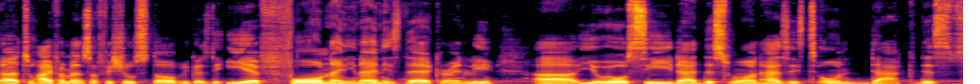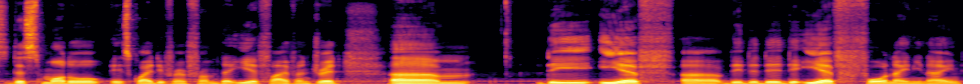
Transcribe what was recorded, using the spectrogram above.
uh, to HiFiMan's official store because the EF499 is there currently uh, you will see that this one has its own DAC. This this model is quite different from the EF500. Um, the EF uh, the, the, the, the EF499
